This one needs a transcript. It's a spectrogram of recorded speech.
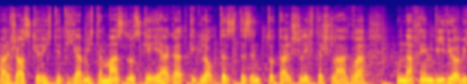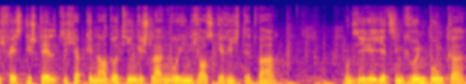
falsch ausgerichtet. Ich habe mich da maßlos geärgert, geglaubt, dass das ein total schlechter Schlag war und nachher im Video habe ich festgestellt, ich habe genau dorthin geschlagen, wo ich nicht ausgerichtet war und liege jetzt im Grünbunker.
